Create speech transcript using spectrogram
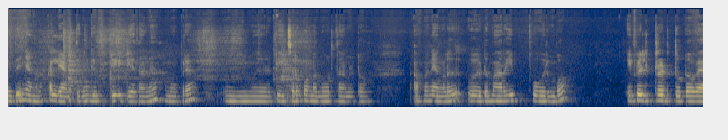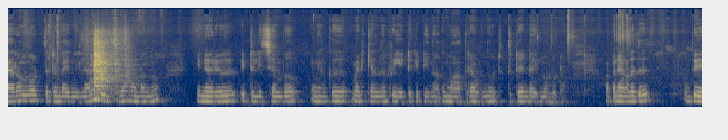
ഇത് ഞങ്ങൾ കല്യാണത്തിന് ഗിഫ്റ്റ് കിട്ടിയതാണ് മൂപ്പര. ടീച്ചർ കൊണ്ടുവന്ന് കൊടുത്താണ് കേട്ടോ. അപ്പോൾ ഞങ്ങൾ വീട് മാറി പോരുമ്പോൾ ഈ ഫിൽറ്റർ എടുത്തു കേട്ടോ. വേറെ ഒന്നും എടുത്തിട്ടുണ്ടായിരുന്നില്ല. ടീച്ചർ കൊണ്ടുവന്നു. പിന്നെ ഒരു ഇഡ്ഡലി ചെമ്പ് ഞങ്ങൾക്ക് മെഡിക്കലിൽ നിന്ന് ഫ്രീ ആയിട്ട് കിട്ടിയിരുന്നു. അത് മാത്രമേ അവിടെ നിന്ന് എടുത്തിട്ടേ ഉണ്ടായിരുന്നുള്ളൂ കേട്ടോ. അപ്പോൾ ഞങ്ങളിത് ഉപയോ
